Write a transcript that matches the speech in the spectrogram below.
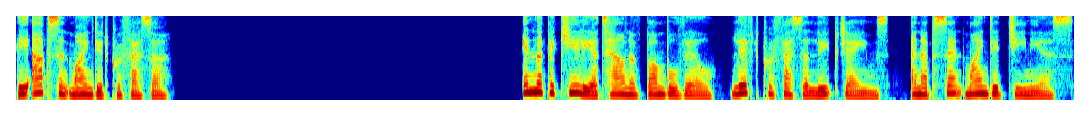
The Absent Minded Professor. In the peculiar town of Bumbleville lived Professor Luke James, an absent minded genius.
